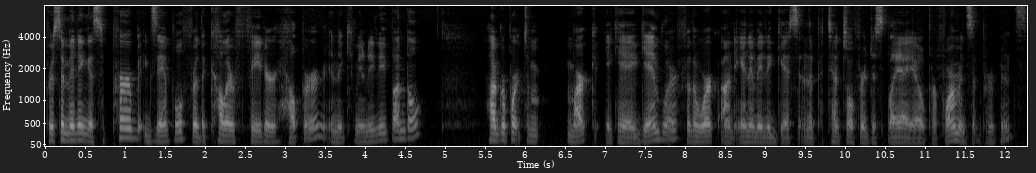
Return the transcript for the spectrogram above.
for submitting a superb example for the color fader helper in the community bundle. Hug report to Mark, aka Gambler, for the work on animated GIFs and the potential for display I/O performance improvements.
